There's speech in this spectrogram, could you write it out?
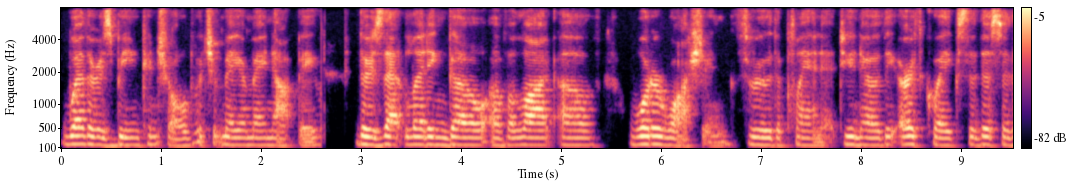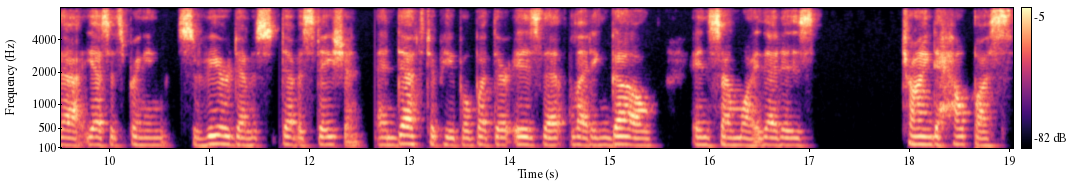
weather is being controlled which it may or may not be. There's that letting go of a lot of water washing through the planet, you know, the earthquakes, the this or that. Yes, it's bringing severe devastation and death to people, but there is that letting go in some way that is trying to help us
